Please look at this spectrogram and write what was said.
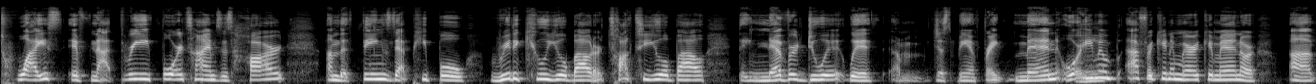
twice, if not three, four times as hard. Um, the things that people ridicule you about or talk to you about, they never do it with um, just being frank men or even African American men. Or um,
